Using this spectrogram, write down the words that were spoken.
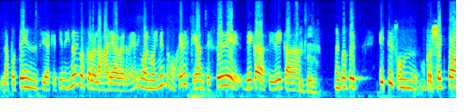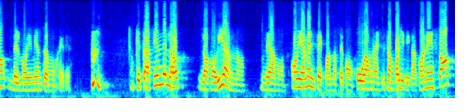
la potencia que tiene, y no digo solo la marea verde, ¿eh? digo el movimiento de mujeres que antecede décadas y décadas. Entonces, este es un, proyecto del movimiento de mujeres que trasciende los, los gobiernos digamos. Obviamente, cuando se conjuga una decisión política con eso,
